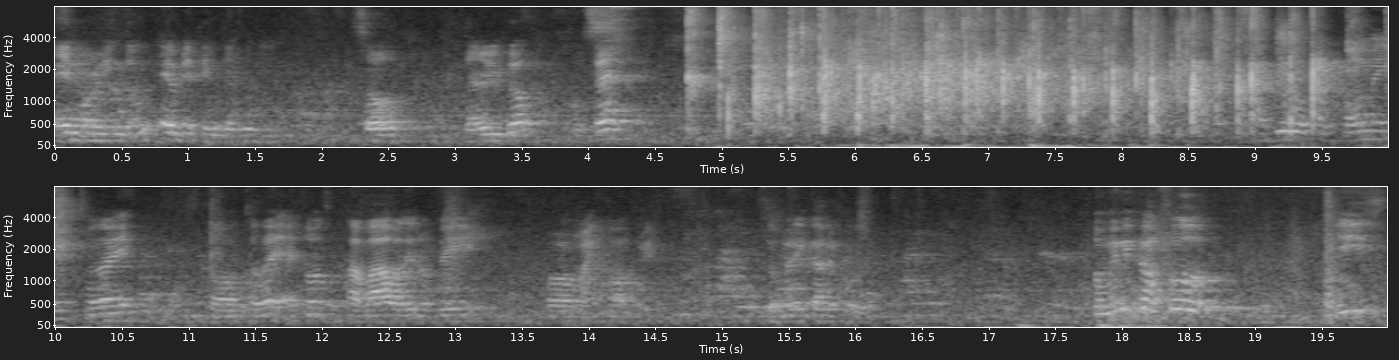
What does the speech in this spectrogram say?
and Maureen do everything that we need. So there you go, Jose. Thank you for coming today. So today I thought about a little bit for my country, Dominican food. Dominican food is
